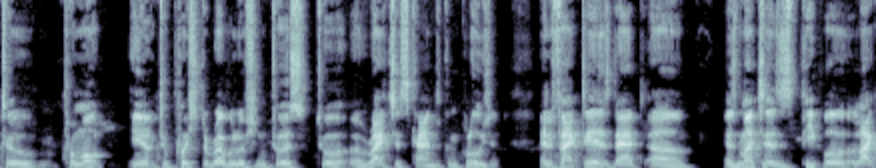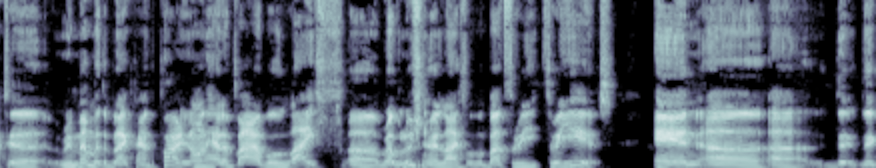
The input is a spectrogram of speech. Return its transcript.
to promote, you know, to push the revolution to, us, to a, a righteous kind of conclusion. And the fact is that uh, as much as people like to remember the Black Panther Party, it only had a viable life, uh, revolutionary life of about three three years. And uh, uh the, the,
